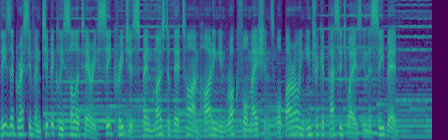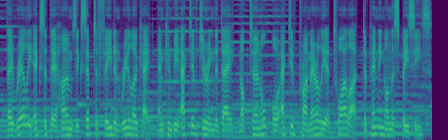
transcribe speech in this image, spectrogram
These aggressive and typically solitary sea creatures spend most of their time hiding in rock formations or burrowing intricate passageways in the seabed. They rarely exit their homes except to feed and relocate, and can be active during the day, nocturnal, or active primarily at twilight, depending on the species.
